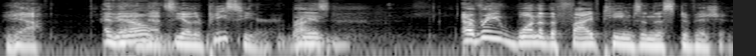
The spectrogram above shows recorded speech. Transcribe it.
Yeah, and, You then- know? that's the other piece here. Right. is every one of the five teams in this division,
